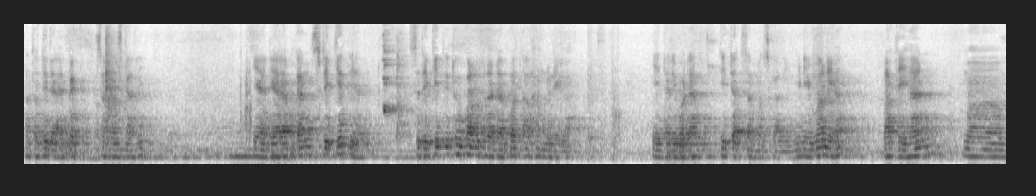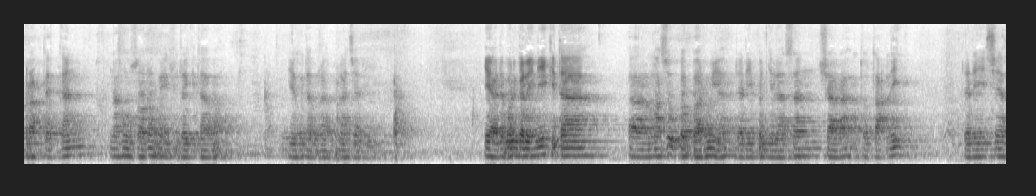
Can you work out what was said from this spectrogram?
atau tidak efek sama sekali? Ya diharapkan sedikit ya. Sedikit itu kalau sudah dapat alhamdulillah. Ya daripada tidak sama sekali. Minimal ya latihan mempraktekkan nahu sorof yang sudah kita apa? Yang kita pelajari. Ya, adapun kali ini kita uh, masuk bab baru ya dari penjelasan syarah atau ta'liq dari Syekh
